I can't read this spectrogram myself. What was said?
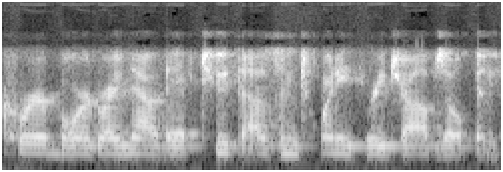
career board right now, they have 2,023 jobs open.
